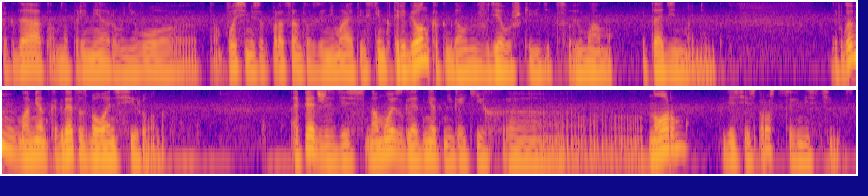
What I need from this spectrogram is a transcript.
когда, там, например, у него там, 80% занимает инстинкт ребенка, когда он в девушке видит свою маму. Это один момент. Другой момент, когда это сбалансировано. Опять же, здесь, на мой взгляд, нет никаких э, норм. Здесь есть просто совместимость.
